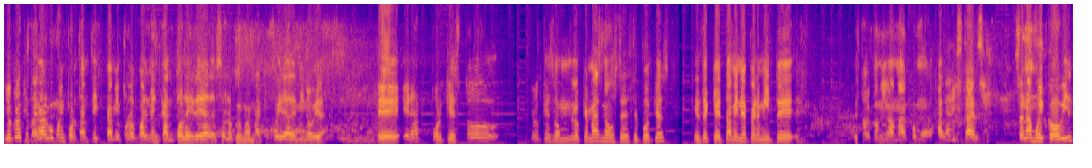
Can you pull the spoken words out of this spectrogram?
yo creo que también algo muy importante y también por lo cual me encantó la idea de hacerlo con mamá, que fue idea de mi novia, eh, era porque esto creo que es lo, lo que más me gusta de este podcast, es de que también me permite estar con mi mamá como a la distancia. Suena muy COVID,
